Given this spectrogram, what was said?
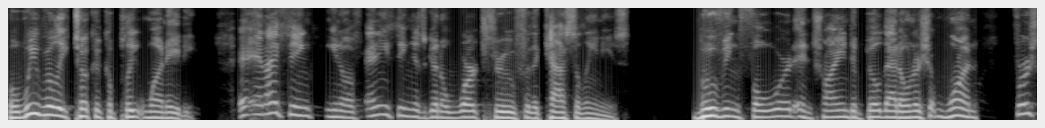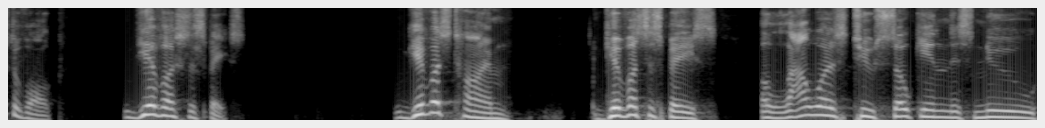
But we really took a complete 180. And I think, you know, if anything is going to work through for the Castellinis moving forward and trying to build that ownership, one, first of all, give us the space. Give us time give us a space, allow us to soak in this new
